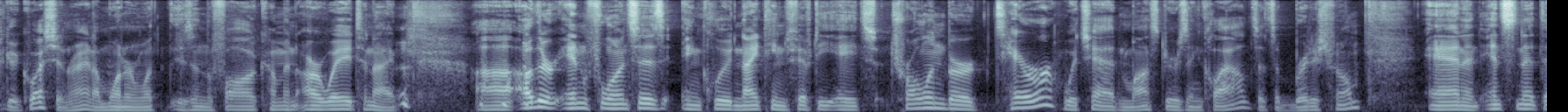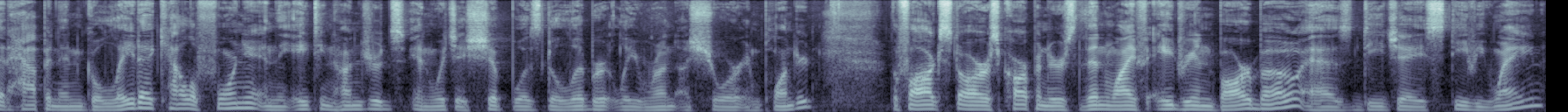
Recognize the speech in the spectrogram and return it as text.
It's a good question, right? I'm wondering what is in the fog coming our way tonight. Uh, other influences include 1958's Trollenberg Terror, which had monsters in clouds. That's a British film. And an incident that happened in Goleta, California in the 1800s, in which a ship was deliberately run ashore and plundered. The Fog stars Carpenter's then wife Adrienne Barbeau as DJ Stevie Wayne.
